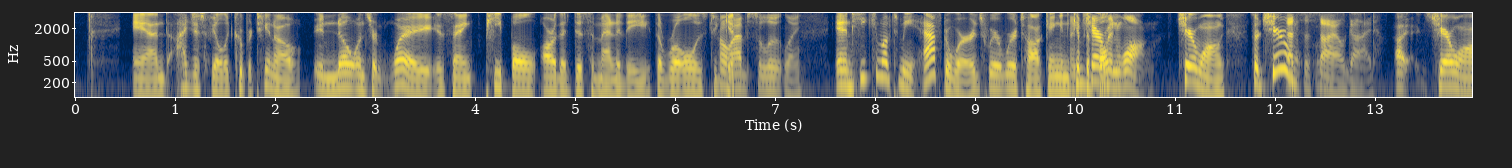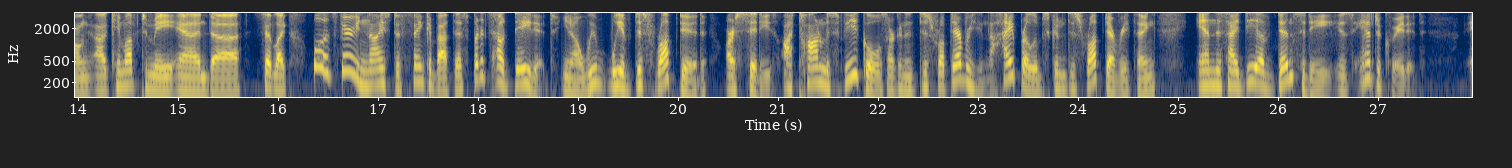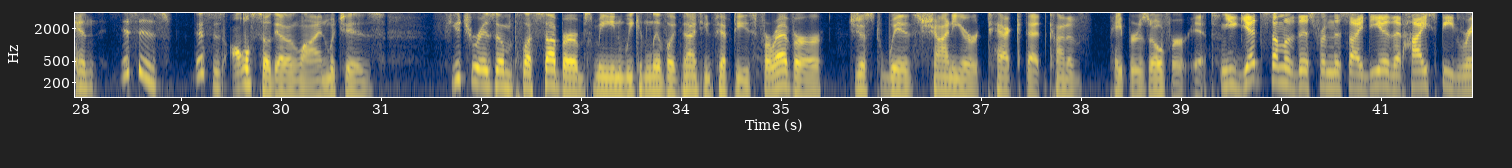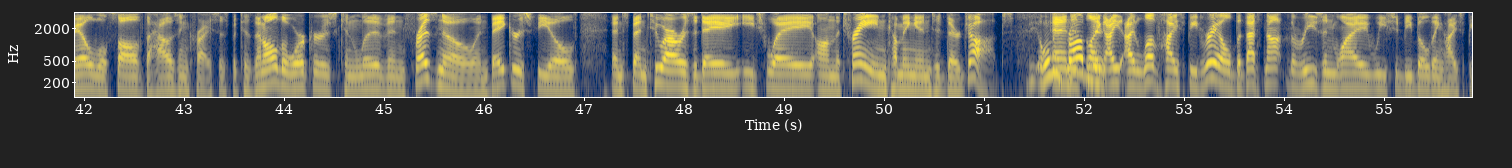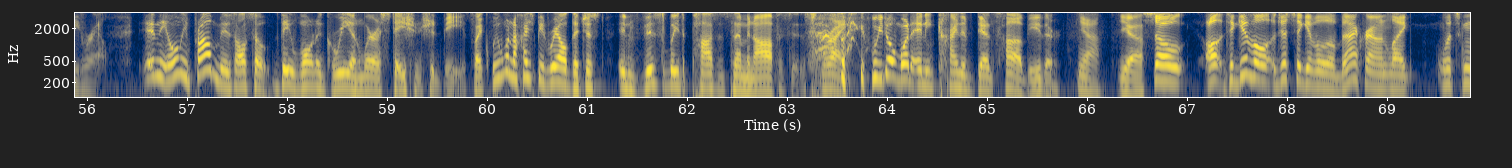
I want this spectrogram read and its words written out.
and I just feel that Cupertino, in no uncertain way, is saying people are the disamenity. The role is to oh, get. absolutely. And he came up to me afterwards. We were, we were talking, and he And came to Chairman both- Wang. Chair Wang. So Chair That's the style guide. uh, Chair Wang uh, came up to me and uh, said, like, well, it's very nice to think about this, but it's outdated. You know, we we have disrupted our cities. Autonomous vehicles are going to disrupt everything. The hyperloop's going to disrupt everything, and this idea of density is antiquated. And this is this is also the other line, which is futurism plus suburbs mean we can live like the 1950s forever, just with shinier tech that kind of papers over it. You get some of this from this idea that high speed rail will solve the housing crisis because then all the workers can live in Fresno and Bakersfield and spend two hours a day each way on the train coming into their jobs. The only and problem it's like, is- I, I love high speed rail, but that's not the reason why we should be building high speed rail. And the only problem is also they won't agree on where a station should be. It's like we want a high speed rail that just invisibly deposits them in offices. Right. like, we don't want any kind of dense hub either. Yeah. Yeah. So to give just to give a little background, like what's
